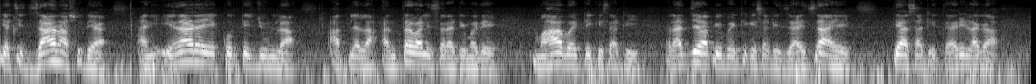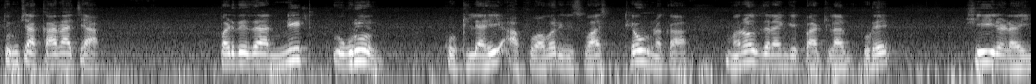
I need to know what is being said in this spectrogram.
याची जाण असू द्या. आणि येणाऱ्या एकोणतीस जूनला आपल्याला अंतरवाली सराटीमध्ये महाबैठकीसाठी राज्यव्यापी बैठकीसाठी जायचं आहे. त्यासाठी तयारी लागा. तुमच्या कानाच्या पडदेदा नीट उघडून कुठल्याही अफवावर विश्वास ठेवू नका. मनोज जरांगे पाटलांपुढे ही लढाई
